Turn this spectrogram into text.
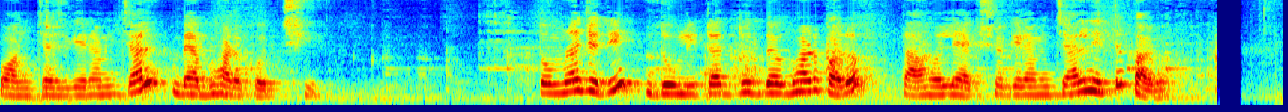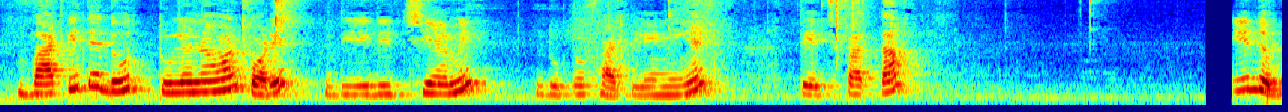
পঞ্চাশ গ্রাম চাল ব্যবহার করছি। তোমরা যদি দু লিটার দুধ ব্যবহার করো, তাহলে একশো গ্রাম চাল নিতে পারো। বাটিতে দুধ তুলে নেওয়ার পরে দিয়ে দিচ্ছি আমি দুটো ফাটিয়ে নিয়ে তেজপাতা। দিয়ে দেব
